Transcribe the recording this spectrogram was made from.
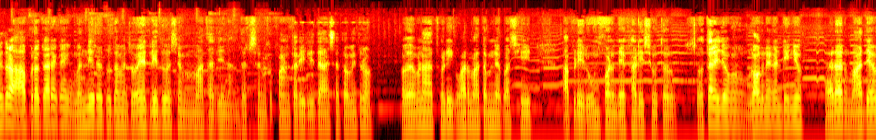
મિત્રો આ પ્રકારે કંઈક મંદિર હતું તમે જોઈ જ લીધું હશે માતાજીના દર્શન પણ કરી લીધા હશે. તો મિત્રો હવે હમણાં થોડીક વારમાં તમને પછી આપણી રૂમ પણ દેખાડીશું. તો જોતા રહેજો વ્લોગને કન્ટિન્યુ હર હર મહાદેવ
